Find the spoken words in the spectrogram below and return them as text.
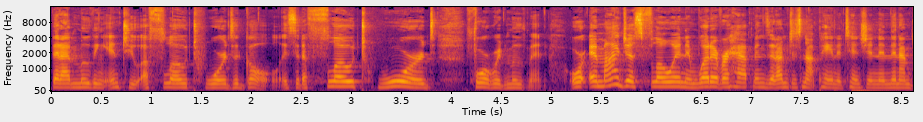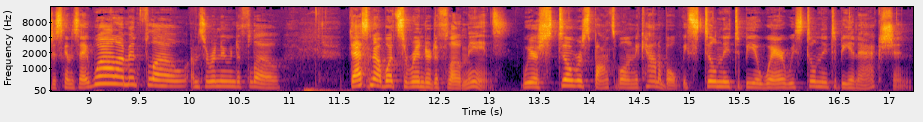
that I'm moving into a flow towards a goal? Is it a flow towards forward movement? Or am I just flowing and whatever happens and I'm just not paying attention and then I'm just going to say, well, I'm in flow, I'm surrendering to flow? That's not what surrender to flow means. We are still responsible and accountable. We still need to be aware, we still need to be in action.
